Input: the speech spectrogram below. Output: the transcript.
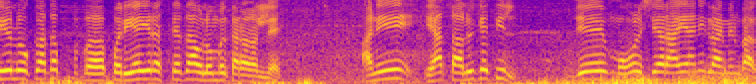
ते लोक आता प- पर्यायी रस्त्याचा अवलंब करायला लागले आहेत. आणि ह्या तालुक्यातील जे मोहोळ शहर आहे आणि ग्रामीण भाग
